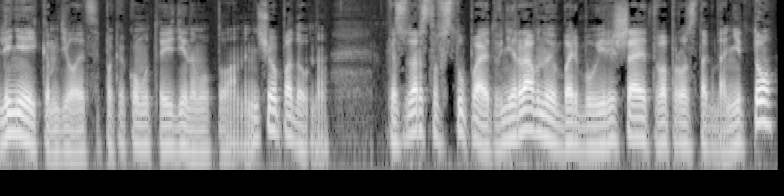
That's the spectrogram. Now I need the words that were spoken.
линейкам делается, по какому-то единому плану. Ничего подобного. Государство вступает в неравную борьбу и решает вопрос тогда не то,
